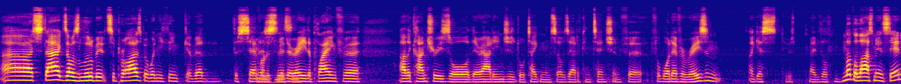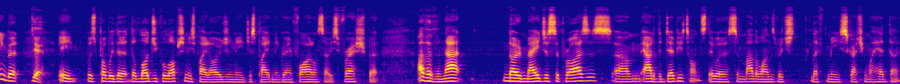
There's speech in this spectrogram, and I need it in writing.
Uh, Stags, I was a little bit surprised, but when you think about the centres that are either playing for other countries or they're out injured or taking themselves out of contention for, for whatever reason, I guess he was maybe the, not the last man standing, but Yeah. he was probably the, the logical option. He's played Origin, he just played in the grand final, so he's fresh. But other than that, no major surprises um, out of the debutants. There were some other ones which left me scratching my head though.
